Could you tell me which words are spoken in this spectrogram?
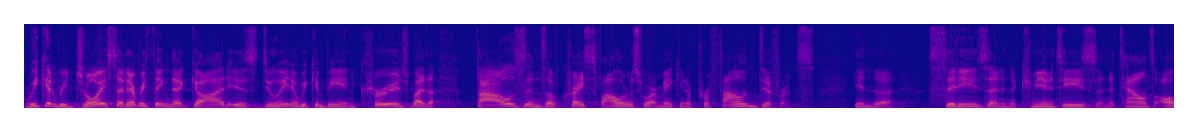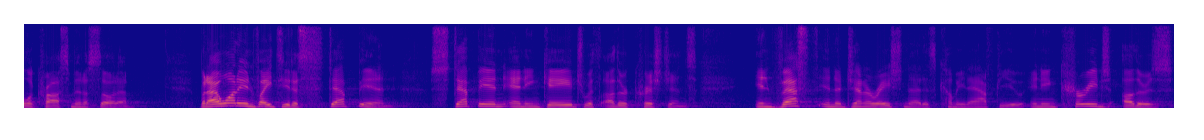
We can rejoice at everything that God is doing, and we can be encouraged by the thousands of Christ followers who are making a profound difference in the cities and in the communities and the towns all across Minnesota. But I want to invite you to step in Step in and engage with other Christians. Invest in a generation that is coming after you and encourage others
